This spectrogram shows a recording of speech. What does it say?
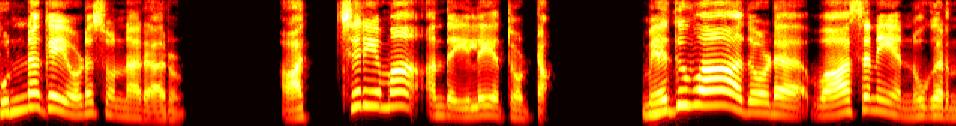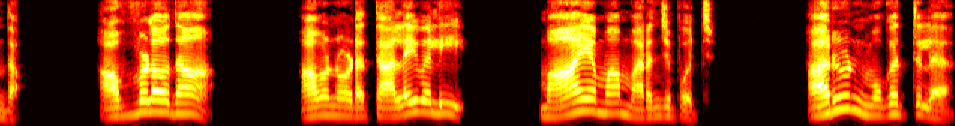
புன்னகையோட சொன்னாரு அருண். ஆச்சரியமா அந்த இலைய தொட்டான். மெதுவா அதோட வாசனைய நுகர்ந்தான். அவ்வளோதான். அவனோட தலைவலி மாயமா மறைஞ்சு போச்சு. அருண் முகத்துல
